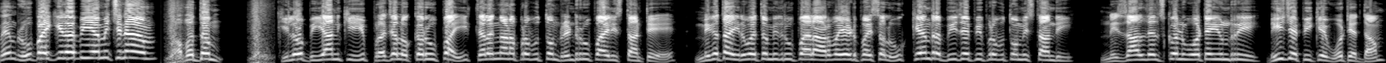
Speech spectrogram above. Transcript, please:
మేం రూపాయి కిలో బియ్యం ఇచ్చినాం. అబద్ధం. కిలో బియ్యానికి ప్రజలు ఒక్క రూపాయి తెలంగాణ ప్రభుత్వం రెండు రూపాయలు ఇస్తాంటే మిగతా ఇరవై తొమ్మిది రూపాయల అరవై ఏడు పైసలు కేంద్ర బీజేపీ ప్రభుత్వం ఇస్తాంది. నిజాలు తెలుసుకొని ఓటేయుండ్రి. బీజేపీకే ఓటేద్దాం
